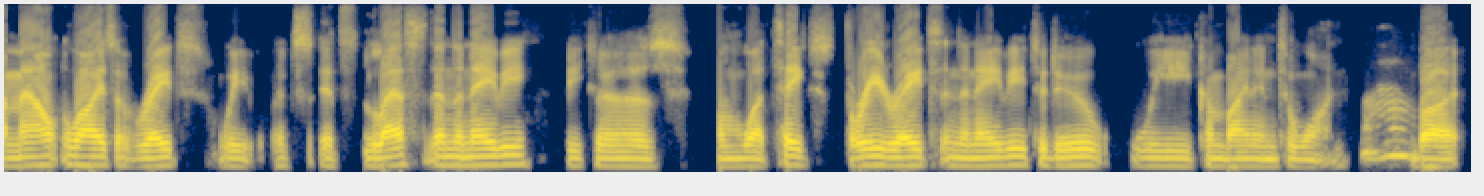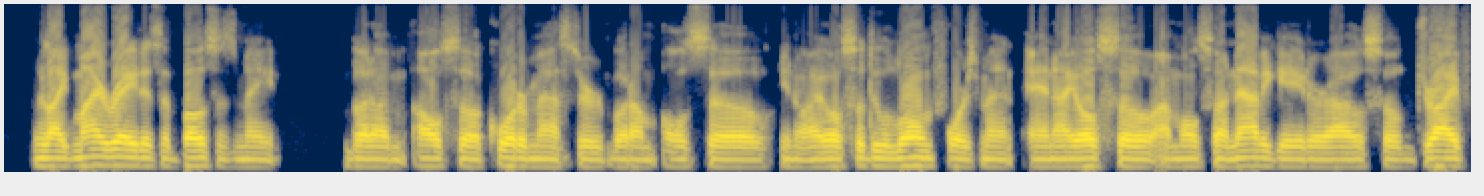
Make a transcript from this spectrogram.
amount wise of rates. We it's it's less than the Navy because um, what takes three rates in the Navy to do, we combine into one. Wow. But like my rate is a bosun's mate but I'm also a quartermaster, but I'm also, you know, I also do law enforcement and I also, I'm also a navigator. I also drive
